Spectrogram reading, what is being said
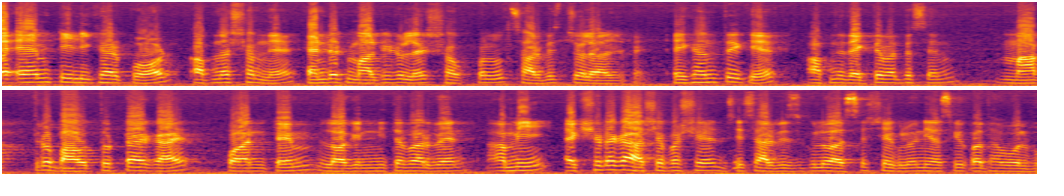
এএমটি লেখার পর আপনার সামনে অ্যান্ড্রয়েড মাল্টিটুলের সকল সার্ভিস চলে আসবে। এখান থেকে আপনি দেখতে পাচ্ছেন মাত্র বাহাত্তর টাকায় ওয়ান টাইম লগ নিতে পারবেন। আমি একশো টাকা আশেপাশে যে সার্ভিসগুলো আছে সেগুলো নিয়ে আজকে কথা বলব।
